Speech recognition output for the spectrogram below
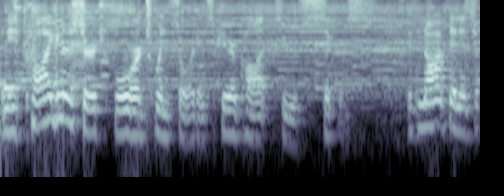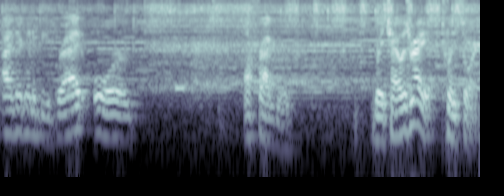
And he's probably going to search for Twin Sword and Superior Call it to Sickness. If not, then it's either going to be Bread or a Fragment. Which I was right, Twin Sword.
